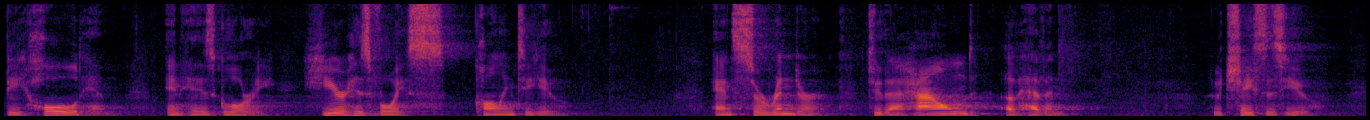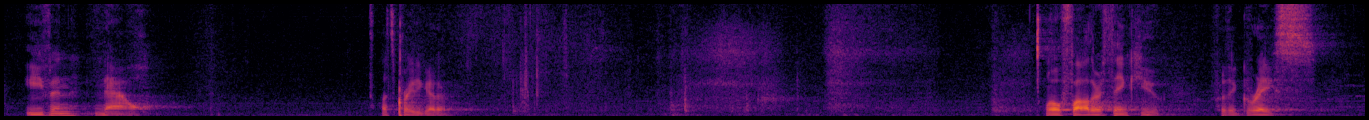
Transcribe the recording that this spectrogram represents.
Behold him in his glory. Hear his voice calling to you. And surrender to the hound of heaven who chases you even now. Let's pray together. Oh, Father, thank you for the grace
